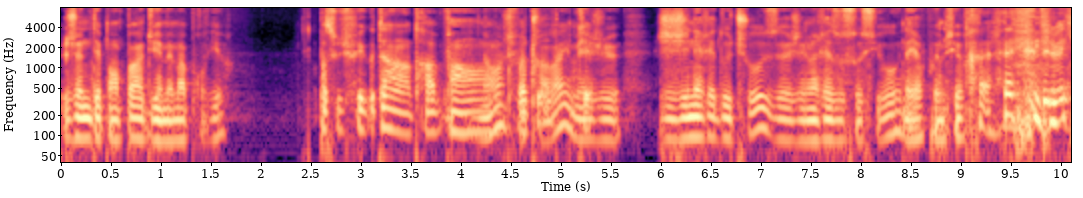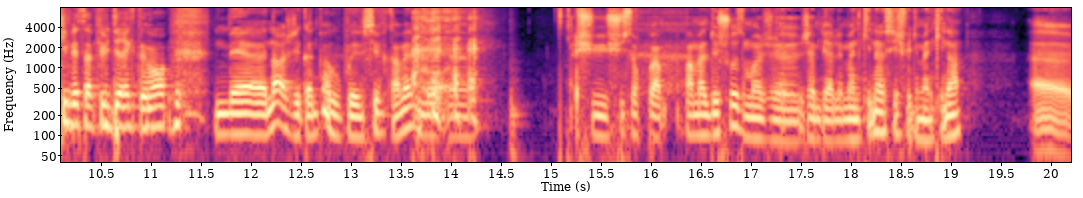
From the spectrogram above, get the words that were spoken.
Je ne dépends pas du MMA pour vivre. Parce que tu fais. T'as un travail. Non, je fais le autre chose. travail, mais je j'ai généré d'autres choses. J'ai mes réseaux sociaux. D'ailleurs, vous pouvez me suivre. C'est le mec qui fait sa pub directement. Mais euh, non, je déconne pas. Vous pouvez me suivre quand même. Mais euh, je suis je suis sur pas, pas mal de choses. Moi, j'aime bien le mannequinat aussi. Je fais du mannequinat. Euh,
